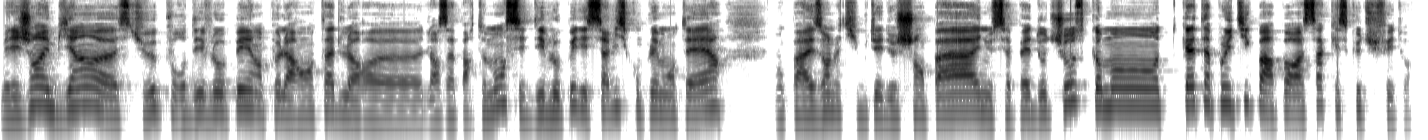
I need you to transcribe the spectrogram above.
mais les gens aiment bien, euh, si tu veux, pour développer un peu la renta de, leur, euh, de leurs appartements, c'est développer des services complémentaires. Donc par exemple, la petite bouteille de champagne, ou ça peut être d'autres choses. Comment, quelle est ta politique par rapport à ça? Qu'est-ce que tu fais toi?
